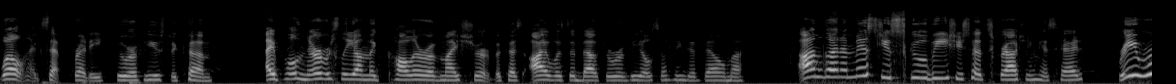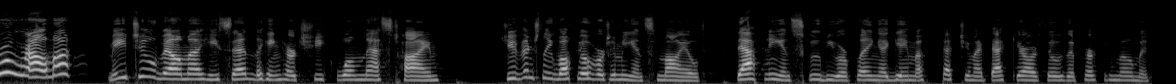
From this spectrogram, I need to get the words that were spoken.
Well, except Freddie, who refused to come. I pulled nervously on the collar of my shirt because I was about to reveal something to Velma. I'm gonna miss you, Scooby, she said, scratching his head. Ree-roo, Velma! Me too, Velma, he said, licking her cheek one last time. She eventually walked over to me and smiled. Daphne and Scooby were playing a game of fetch in my backyard, so it was a perfect moment.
